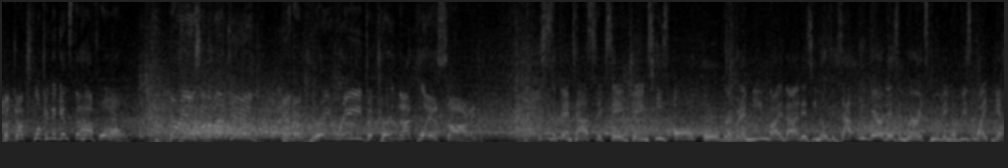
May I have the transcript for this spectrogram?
The Ducks looking against the half wall. Here he is on the backhand. And a great read to turn that play aside. This is a fantastic save, James. He's all over it. What I mean by that is he knows exactly where it is and where it's moving, a reason why he can get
